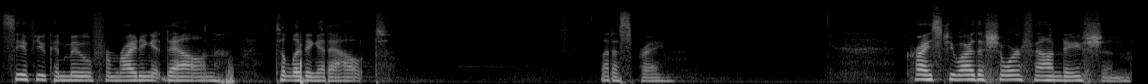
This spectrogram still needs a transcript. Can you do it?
See if you can move from writing it down to living it out. Let us pray. Christ, you are the sure foundation,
